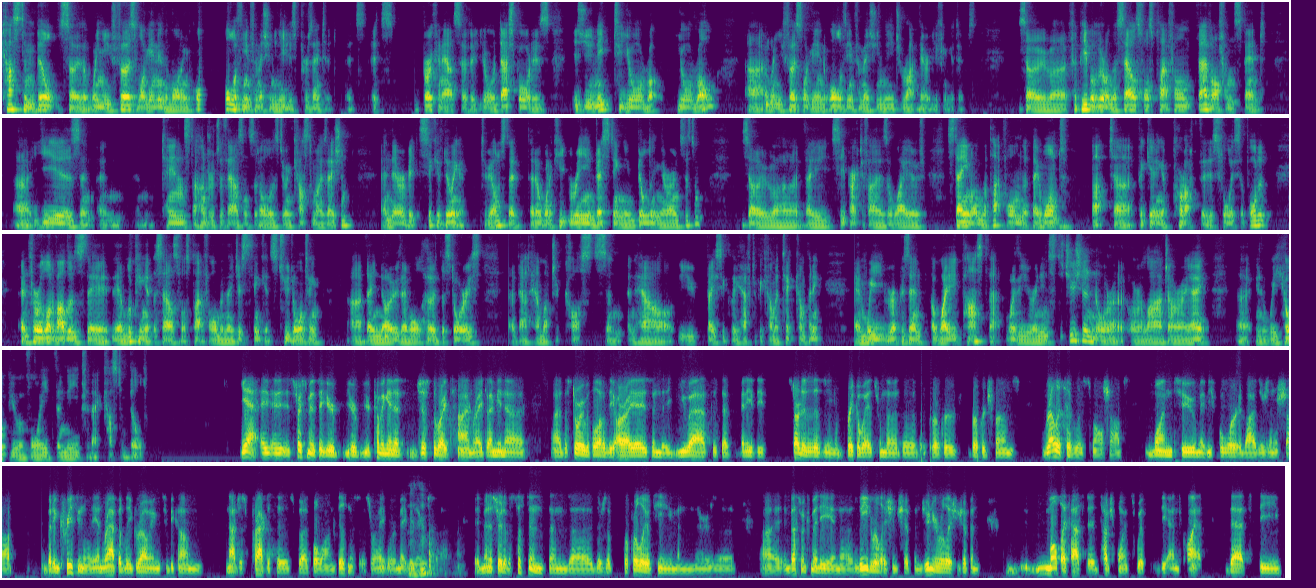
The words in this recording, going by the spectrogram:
custom built so that when you first log in in the morning, all, all of the information you need is presented. It's it's broken out so that your dashboard is is unique to your your role. Uh, and when you first log in, all of the information you need is right there at your fingertips. So uh, for people who are on the Salesforce platform, they've often spent uh, years and, and, and, tens to hundreds of thousands of dollars doing customization, and they're a bit sick of doing it. To be honest, they, they don't want to keep reinvesting in building their own system. So uh, they see Practifi as a way of staying on the platform that they want, but uh, but getting a product that is fully supported. And for a lot of others, they're they're looking at the Salesforce platform and they just think it's too daunting. Uh, they know they've all heard the stories about how much it costs and, and how you basically have to become a tech company. And we represent a way past that, whether you're an institution or a, or a large RIA. Uh, you know, we help you avoid the need for that custom build. Yeah, it, it, strikes me that you're you're you're coming in at just the right time, right? I mean, uh, uh, the story with a lot of the RIAs in the U.S. is that many of these started as you know breakaways from the the, the broker brokerage firms, relatively small shops, one, two, maybe four advisors in a shop, but increasingly and rapidly growing to become not just practices but full-on businesses, right? Where maybe mm-hmm. there's administrative assistants and uh, there's a portfolio team and there's a uh, investment committee and a lead relationship and junior relationship and multifaceted touch points with the end client that the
